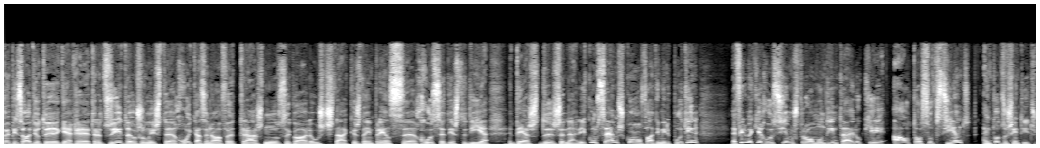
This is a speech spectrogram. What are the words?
um episódio de Guerra Traduzida. O jornalista Rui Casanova traz-nos agora os destaques da imprensa russa deste dia 10 de janeiro. E começamos com Vladimir Putin. Afirma que a Rússia mostrou ao mundo inteiro que é autossuficiente em todos os sentidos.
